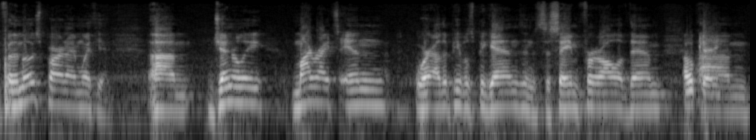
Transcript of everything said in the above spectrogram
For the most part, I'm with you. Um, generally, my rights end where other people's begin, and it's the same for all of them. Okay. Um,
